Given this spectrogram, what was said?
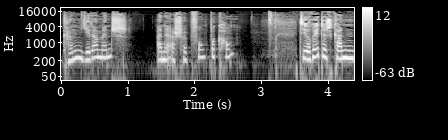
Kann jeder Mensch eine Erschöpfung bekommen? Theoretisch kann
